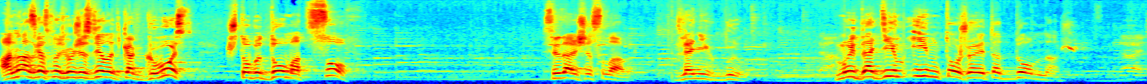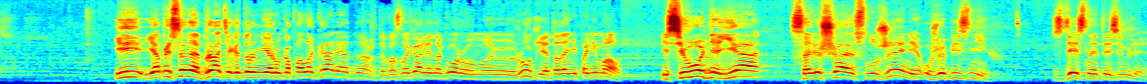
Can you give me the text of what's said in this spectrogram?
А нас Господь хочет сделать как гвоздь, чтобы дом отцов, седалище славы, для них был. Мы дадим им тоже этот дом наш. И я представляю, братья, которые мне рукополагали однажды, возлагали на гору мои руки, я тогда не понимал. И сегодня я совершаю служение уже без них, здесь, на этой земле.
